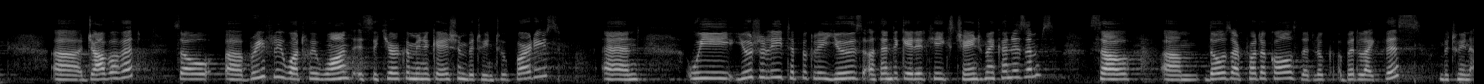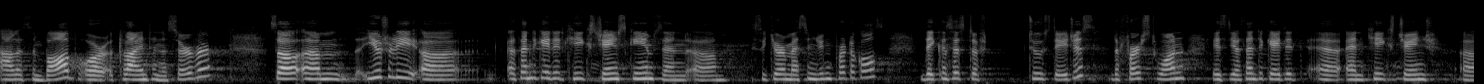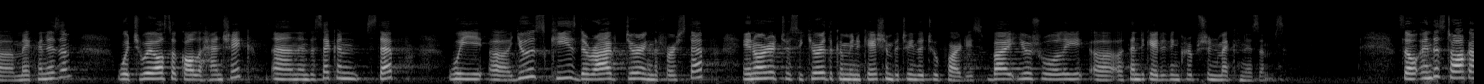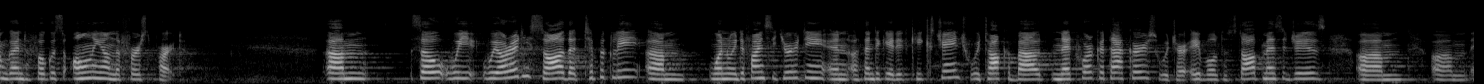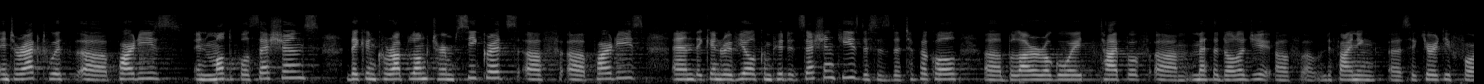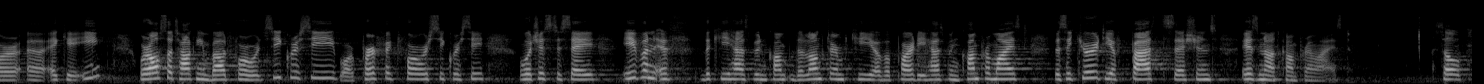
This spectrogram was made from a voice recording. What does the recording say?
uh, job of it. So uh, briefly, what we want is secure communication between two parties. And we usually typically use authenticated key exchange mechanisms. So um, those are protocols that look a bit like this between Alice and Bob or a client and a server. So um, usually uh, authenticated key exchange schemes and um, secure messaging protocols. They consist of two stages. The first one is the authenticated uh, and key exchange uh, mechanism, which we also call a handshake. And in the second step, we uh, use keys derived during the first step in order to secure the communication between the two parties by usually uh, authenticated encryption mechanisms. So in this talk, I'm going to focus only on the first part. Um, so we, we already saw that typically um, when we define security in authenticated key exchange, we talk about network attackers, which are able to stop messages, um, um, interact with uh, parties in multiple sessions. They can corrupt long-term secrets of uh, parties, and they can reveal computed session keys. This is the typical uh, Bellare-Rogaway type of um, methodology of uh, defining uh, security for uh, AKE. We're also talking about forward secrecy or perfect forward secrecy, which is to say, even if the key has been the long-term key of a party has been compromised, the security of past sessions is not compromised. So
